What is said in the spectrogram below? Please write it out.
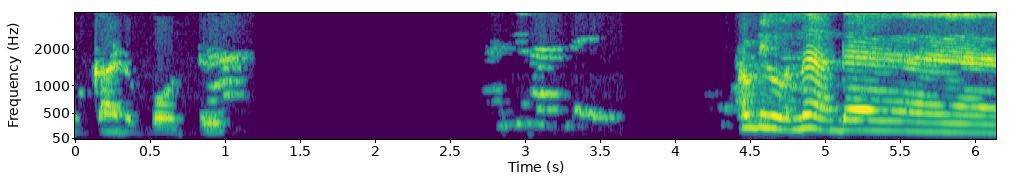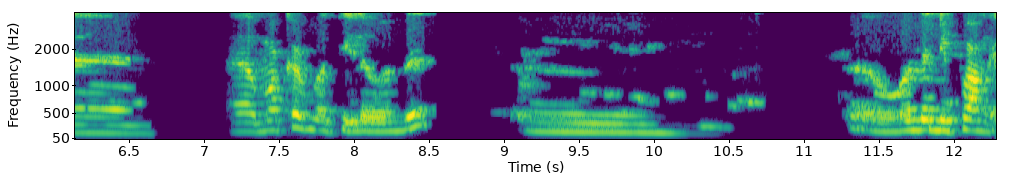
முக்காடு போட்டு அப்படி வந்து அந்த மக்கள் மத்தியில வந்து வந்து நிற்பாங்க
